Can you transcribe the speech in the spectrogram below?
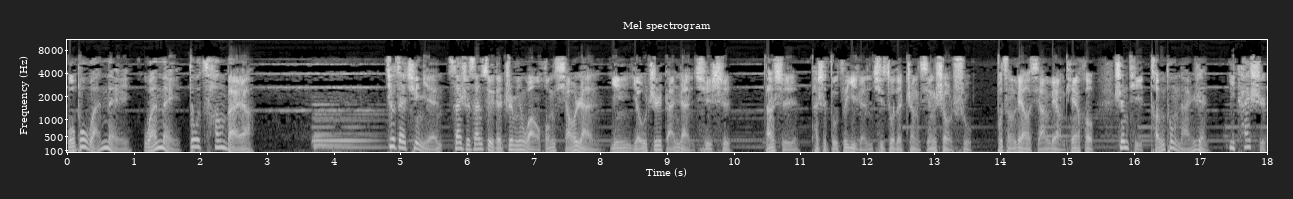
我不完美，完美多苍白啊！就在去年，三十三岁的知名网红小冉因油脂感染去世。当时他是独自一人去做的整形手术，不曾料想两天后身体疼痛难忍。一开始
